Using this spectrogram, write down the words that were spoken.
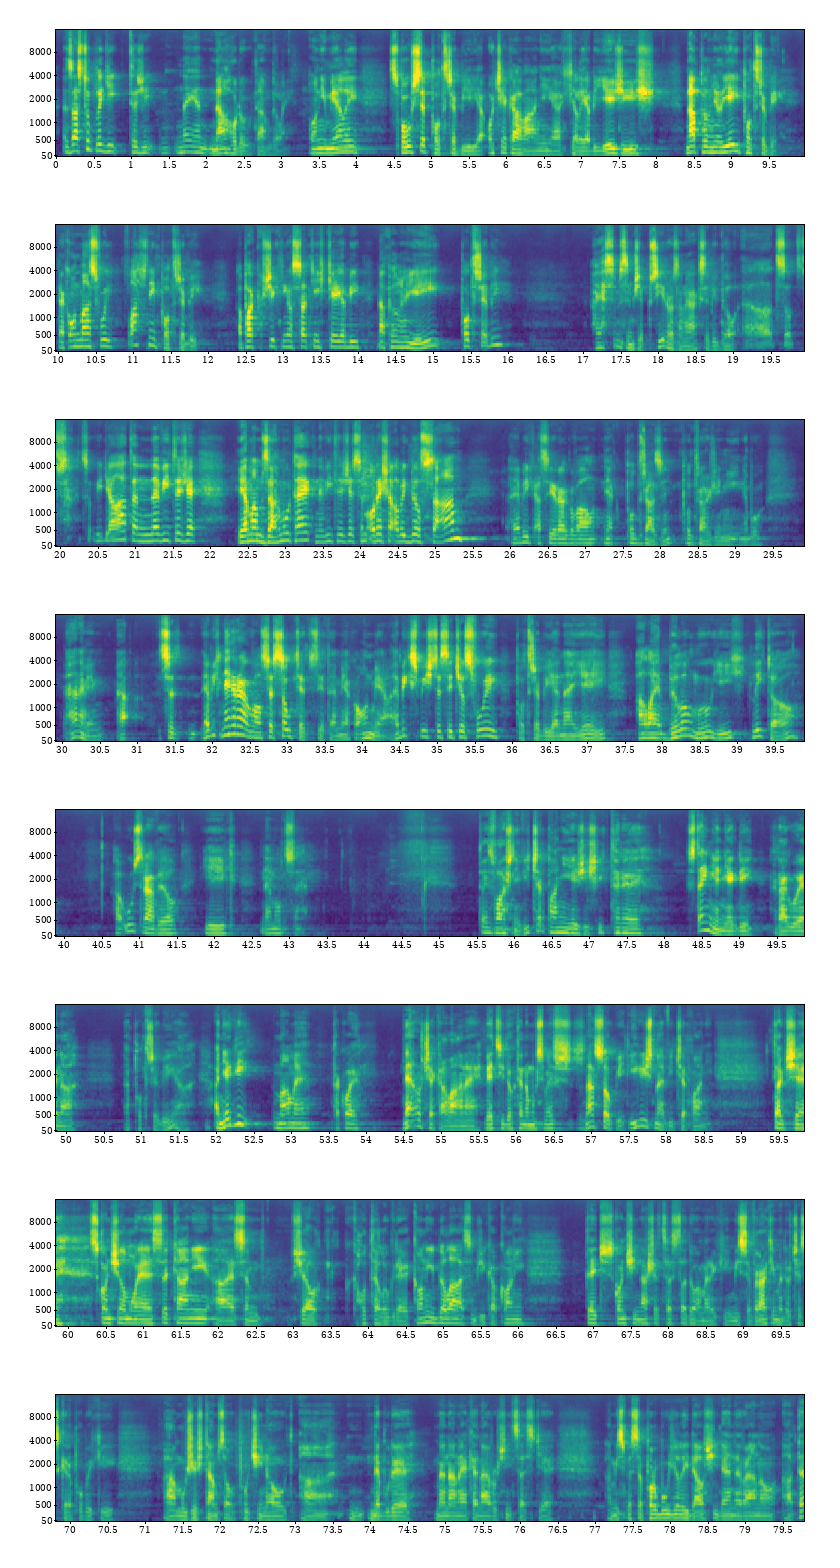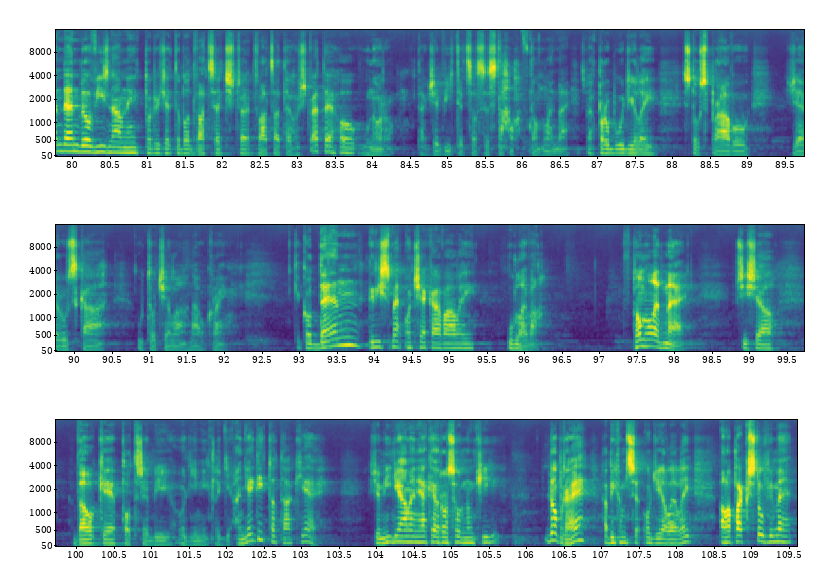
Zastup lidí, kteří nejen náhodou tam byli. Oni měli spoustu potřeby a očekávání a chtěli, aby Ježíš naplnil její potřeby. Tak on má svůj vlastní potřeby. A pak všichni ostatní chtějí, aby naplnil její potřeby. A já si myslím, že přirozené, jak se by byl, co, co, co vy děláte? Nevíte, že já mám zarmutek, nevíte, že jsem odešel, abych byl sám? A já bych asi reagoval nějak podrážení, nebo já nevím. Já, se, já bych nereagoval se soucítem, jako on měl. Já bych spíš se cítil svůj potřeby a ne jej, ale bylo mu jich líto a uzdravil jejich nemoce. To je zvláštní vyčerpání Ježíši, které stejně někdy reaguje na, na potřeby a a někdy máme takové neočekávané věci, do které musíme nastoupit, i když jsme vyčerpáni. Takže skončilo moje setkání a já jsem šel k hotelu, kde Connie byla a jsem říkal, Connie, teď skončí naše cesta do Ameriky, my se vrátíme do České republiky a můžeš tam se odpočinout a nebudeme na nějaké náročné cestě. A my jsme se probudili další den ráno a ten den byl významný, protože to byl 24, 24. únoru. Takže víte, co se stalo v tomhle dne. Jsme probudili s tou zprávou, že Ruská útočila na Ukrajinu. Jako den, když jsme očekávali úleva. V tomhle dne přišel velké potřeby od jiných lidí. A někdy to tak je, že my děláme nějaké rozhodnutí dobré, abychom se oddělili, ale pak vstoupíme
